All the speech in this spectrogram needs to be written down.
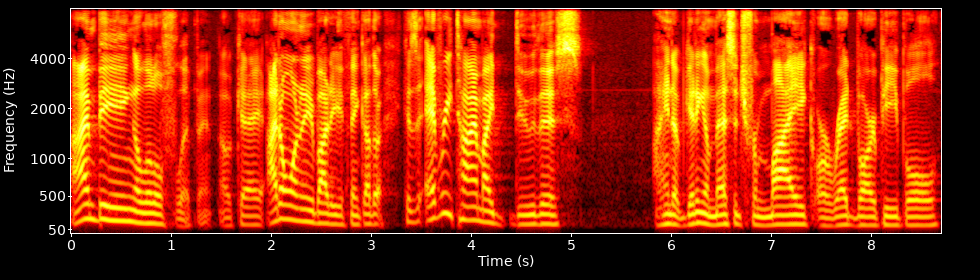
I'm being a little flippant, okay? I don't want anybody to think other, because every time I do this, I end up getting a message from Mike or Redbar people.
